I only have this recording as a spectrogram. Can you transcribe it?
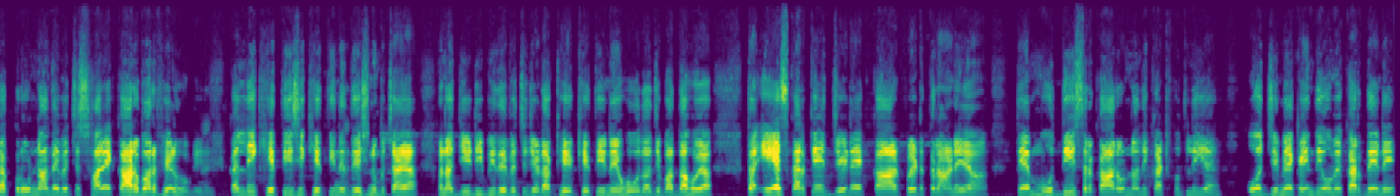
ਤਾਂ ਕਰੋਨਾ ਦੇ ਵਿੱਚ ਸਾਰੇ ਕਾਰੋਬਾਰ ਫੇਲ ਹੋ ਗਏ। ਕੱਲੀ ਖੇਤੀ ਸੀ ਖੇਤੀ ਨੇ। ਦੇਸ਼ ਨੂੰ ਬਚਾਇਆ ਹਨਾ? ਜੀਡੀਪੀ ਦੇ ਵਿੱਚ ਜਿਹੜਾ ਖੇਤੀ ਨੇ ਉਹ ਉਹਦਾ ਚ ਵਾਧਾ ਹੋਇਆ। ਤਾਂ ਇਸ ਕਰਕੇ ਜਿਹੜੇ ਕਾਰਪੋਰੇਟ ਘਰਾਣੇ ਆ ਤੇ ਮੋਦੀ ਸਰਕਾਰ ਉਹਨਾਂ ਦੀ ਕਠਪੁਤਲੀ ਹੈ। ਉਹ ਜਿਵੇਂ ਕਹਿੰਦੇ ਉਵੇਂ ਕਰਦੇ ਨੇ।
